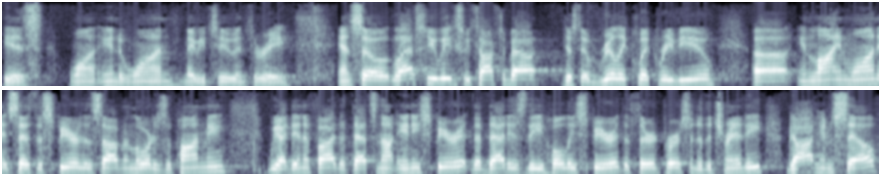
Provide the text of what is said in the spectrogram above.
is one, end of 1, maybe 2 and 3. And so the last few weeks we talked about just a really quick review. Uh, in line one, it says, The Spirit of the Sovereign Lord is upon me. We identify that that's not any spirit, that that is the Holy Spirit, the third person of the Trinity, God Himself.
